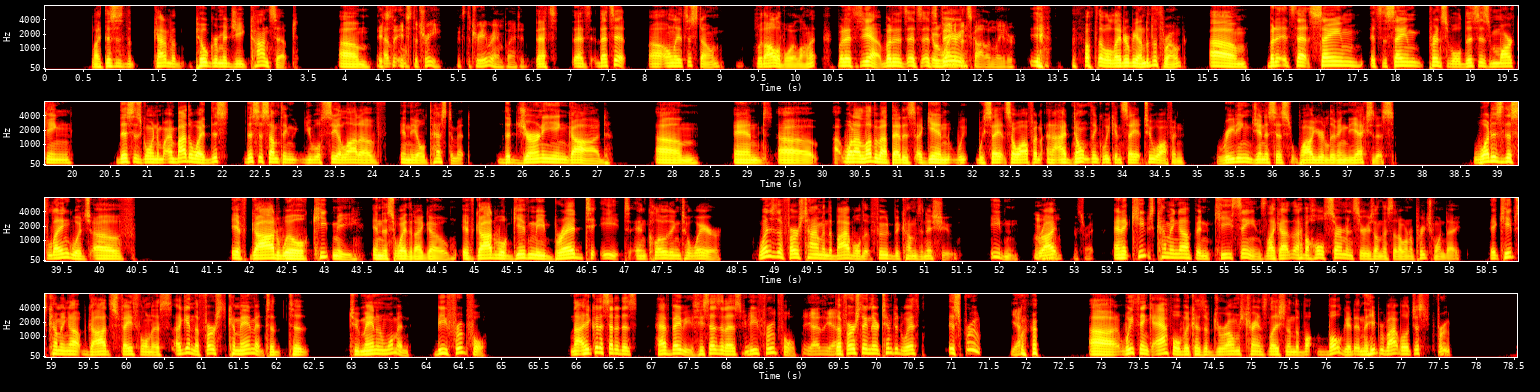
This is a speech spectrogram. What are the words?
Like this is the kind of a pilgrimagey concept. Um, It's the, it's the tree. It's the tree Abraham planted. that's that's that's it. Uh, only it's a stone with olive oil on it. But it's yeah. But it's it's it's it up very in Scotland later. Yeah. That will later be under the throne. Um but it's that same it's the same principle. This is marking this is going to and by the way this this is something you will see a lot of in the old testament. The journeying god um and uh what i love about that is again we we say it so often and i don't think we can say it too often reading genesis while you're living the exodus. What is this language of if God will keep me in this way that I go, if God will give me bread to eat and clothing to wear. When's the first time in the Bible that food becomes an issue? Eden, right? Mhm. That's right. And it keeps coming up in key scenes. Like I I have a whole sermon series on this that I want to preach one day. It keeps coming up God's faithfulness. Again, the first commandment to to to man and woman, be fruitful. Now he could have said it as have babies. He says it as be fruitful. Yeah, yeah. The first thing they're tempted with is fruit. Yeah. uh, we think apple because of Jerome's translation in the Vulgate. In the Hebrew Bible, it's just fruit.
